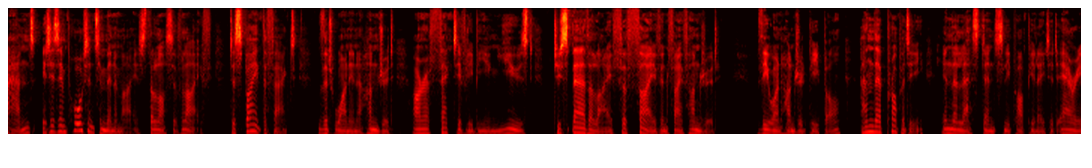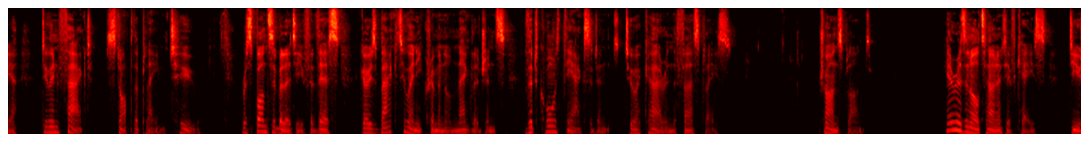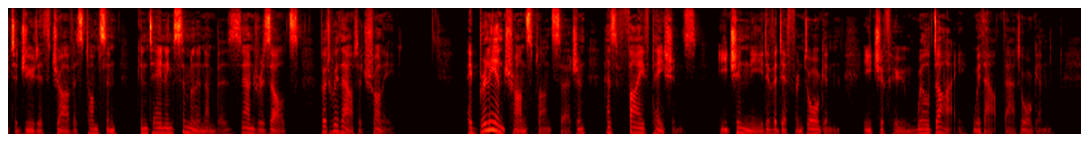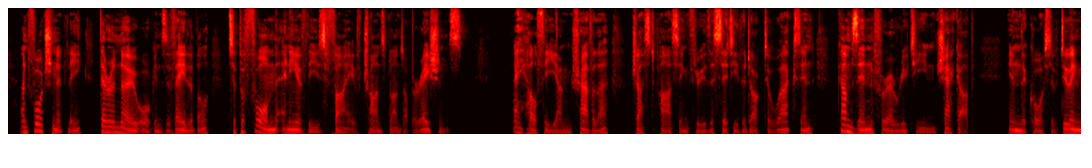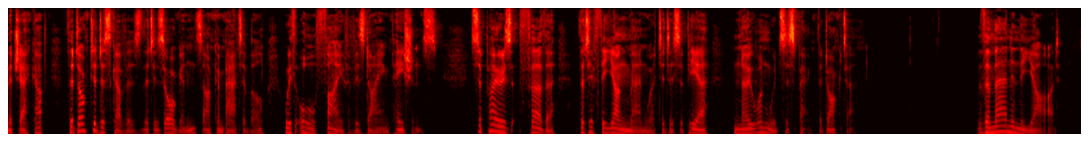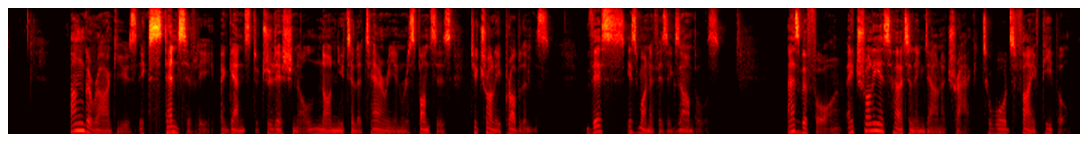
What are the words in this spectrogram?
and it is important to minimize the loss of life, despite the fact that 1 in a 100 are effectively being used to spare the life of 5 in 500. The 100 people and their property in the less densely populated area do in fact stop the plane too. Responsibility for this goes back to any criminal negligence that caused the accident to occur in the first place. Transplant. Here is an alternative case due to Judith Jarvis Thomson containing similar numbers and results, but without a trolley. A brilliant transplant surgeon has five patients, each in need of a different organ, each of whom will die without that organ. Unfortunately, there are no organs available to perform any of these five transplant operations. A healthy young traveller, just passing through the city the doctor works in, comes in for a routine checkup. In the course of doing the checkup, the doctor discovers that his organs are compatible with all five of his dying patients. Suppose, further, that if the young man were to disappear, no one would suspect the doctor. The Man in the Yard Unger argues extensively against traditional non-utilitarian responses to trolley problems. This is one of his examples. As before, a trolley is hurtling down a track towards five people.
